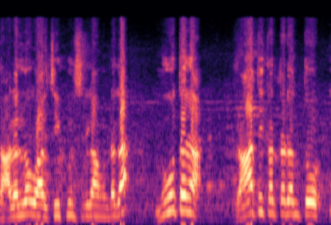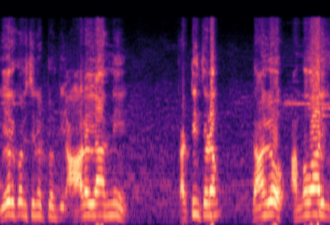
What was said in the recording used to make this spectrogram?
కాలంలో వారు చీఫ్ మినిస్టర్గా ఉండగా నూతన రాతి కట్టడంతో ఏర్పరిచినటువంటి ఆలయాన్ని కట్టించడం దానిలో అమ్మవారికి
